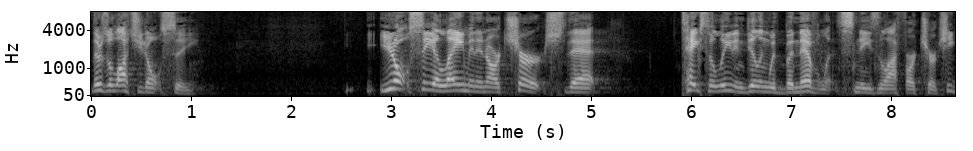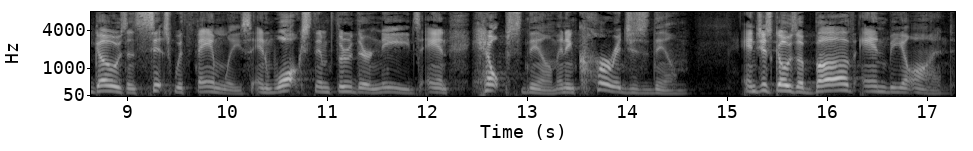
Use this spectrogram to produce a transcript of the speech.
There's a lot you don't see. You don't see a layman in our church that takes the lead in dealing with benevolence needs in the life of our church. He goes and sits with families and walks them through their needs and helps them and encourages them and just goes above and beyond.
